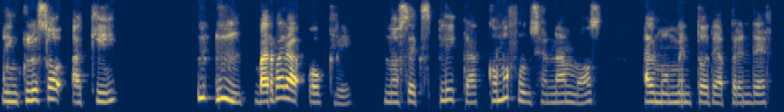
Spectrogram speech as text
incluso aquí, Bárbara Oakley nos explica cómo funcionamos al momento de aprender,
